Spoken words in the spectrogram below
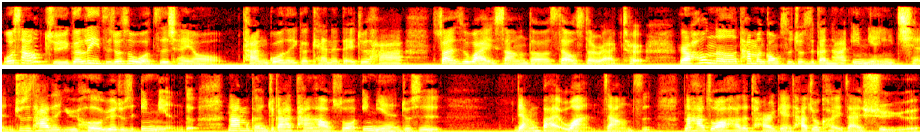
我想要举一个例子，就是我之前有谈过的一个 candidate，就是他算是外商的 sales director，然后呢，他们公司就是跟他一年一签，就是他的合约就是一年的，那他们可能就跟他谈好说一年就是。两百万这样子，那他做到他的 target，他就可以再续约。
